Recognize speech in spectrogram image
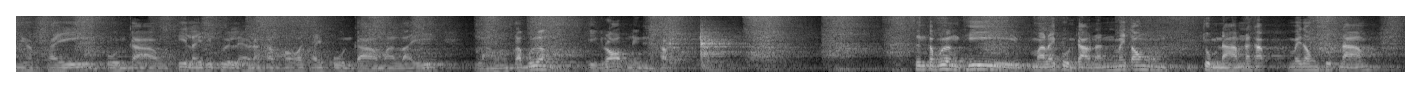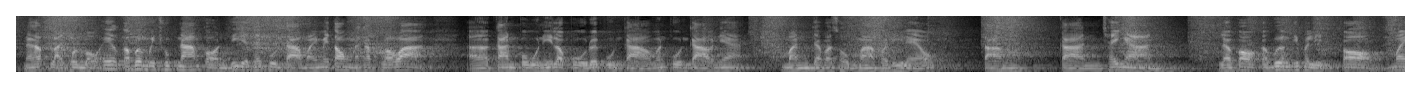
นี่ครับใช้ปูนกาวที่ไล้ที่พื้นแล้วนะครับเขาก็ใช้ปูนกาวมาไล้หลังกระเบื้องอีกรอบหนึ่งครับ ซึ่งกระเบื้องที่มาไล้ปูนกาวนั้นไม่ต้องจุ่มน้ำนะครับ ไม่ต้องชุบน้ำนะครับ หลายคนบอกเอ๊ะกระเบื้องไปชุบน้ำก่อนที่จะใช้ปูนกาวไหมไม่ต้องนะครับ เพราะว่าการปูนี้เราปูด้วยปูนกาวมันปูนกาวเนี่ยมันจะผสมมาพอดีแล้ว ตามการใช้งาน แล้วก็กระเบื้องที่ผลิตก็ไม่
